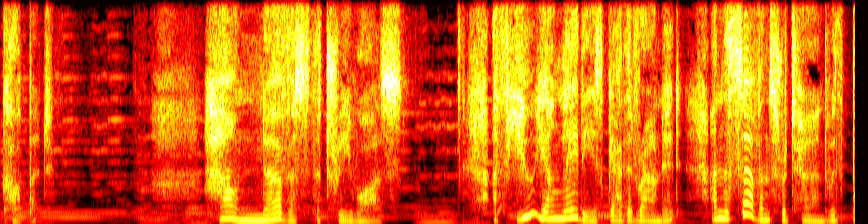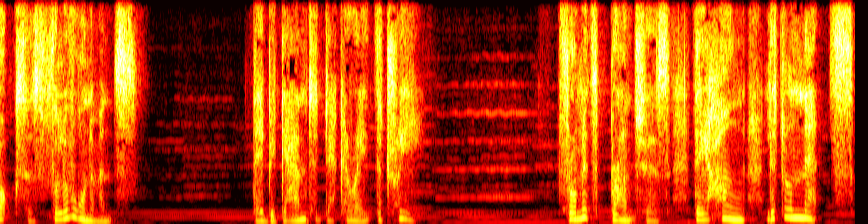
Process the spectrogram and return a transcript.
carpet. How nervous the tree was. A few young ladies gathered round it, and the servants returned with boxes full of ornaments. They began to decorate the tree. From its branches they hung little nets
